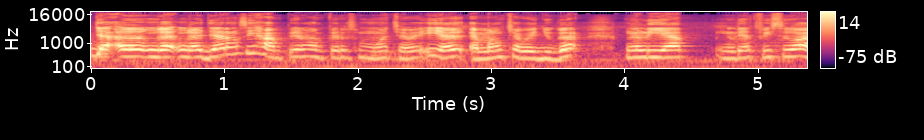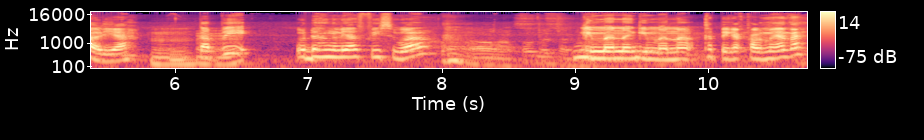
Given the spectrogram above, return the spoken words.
ja- eh, nggak nggak jarang sih hampir hampir semua cewek. Iya emang cewek juga ngelihat ngelihat visual ya. Hmm. tapi udah ngelihat visual gimana gimana? Ketika kalau misalnya teh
